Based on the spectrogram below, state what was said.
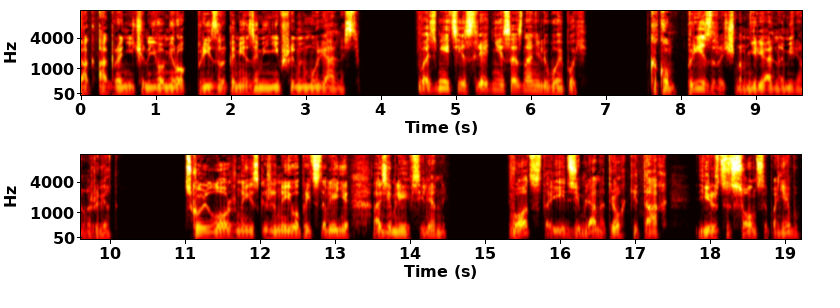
как ограничен его мирок призраками, заменившими ему реальность. Возьмите среднее сознание любой эпохи. В каком призрачном, нереальном мире оно живет? Сколь ложные и искажены его представления о Земле и Вселенной. Вот стоит Земля на трех китах, движется солнце по небу.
